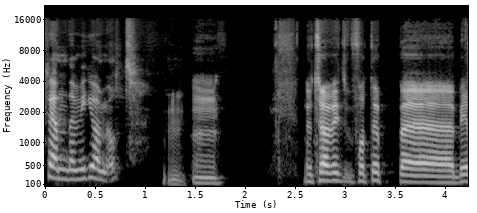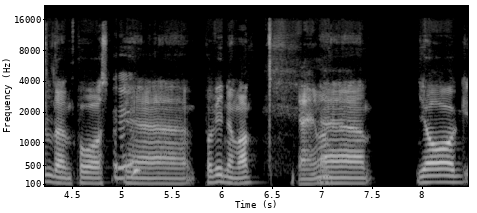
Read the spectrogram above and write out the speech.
trenden vi går mot. Mm. Mm. Nu tror jag vi fått upp eh, bilden på, mm. eh, på videon va? Eh, jag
